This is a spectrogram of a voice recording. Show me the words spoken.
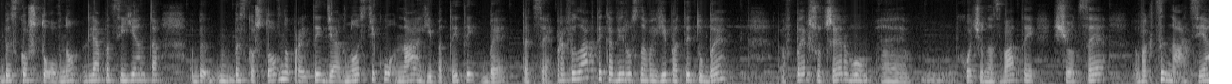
безкоштовно для пацієнта, безкоштовно пройти діагностику на гепатити Б та С. Профілактика вірусного гепатиту Б в першу чергу е, хочу назвати, що це вакцинація,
